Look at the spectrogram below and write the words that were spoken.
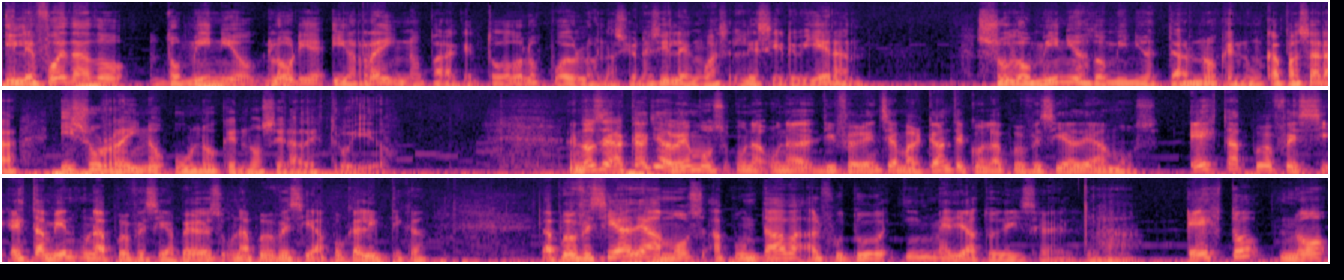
y le fue dado dominio, gloria y reino para que todos los pueblos, naciones y lenguas le sirvieran. Su dominio es dominio eterno que nunca pasará y su reino uno que no será destruido. Entonces acá ya vemos una, diferencia marcante con la profecía de Amos. Esta profecía es también una profecía, pero es una profecía apocalíptica. La profecía de Amos apuntaba al futuro inmediato de Israel. Esto no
